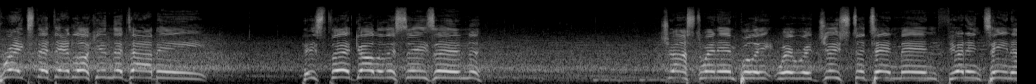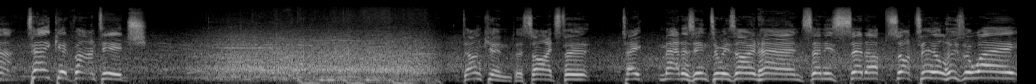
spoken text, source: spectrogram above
breaks the deadlock in the derby. His third goal of the season. Just when Empoli were reduced to 10 men, Fiorentina take advantage. Duncan decides to take matters into his own hands and he's set up Sottil, who's away.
